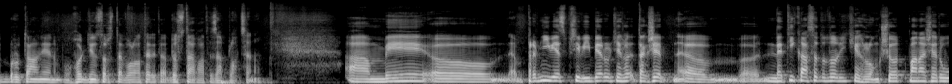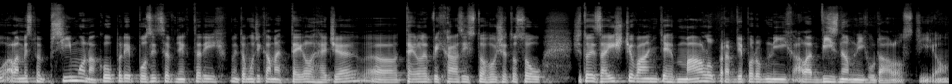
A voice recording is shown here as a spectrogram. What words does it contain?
brutálně nebo hodně zroste volatilita, dostáváte zaplaceno. A my, eh, první věc při výběru těchto, takže eh, netýká se to těch long short manažerů, ale my jsme přímo nakoupili pozice v některých, my tomu říkáme tail hedge. Eh, tail vychází z toho, že to, jsou, že to je zajišťování těch málo pravděpodobných, ale významných událostí. Jo.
